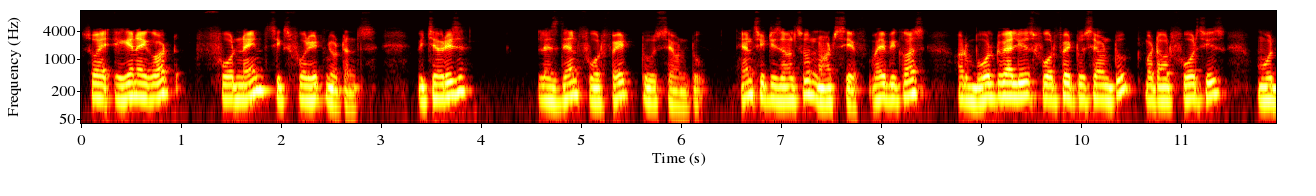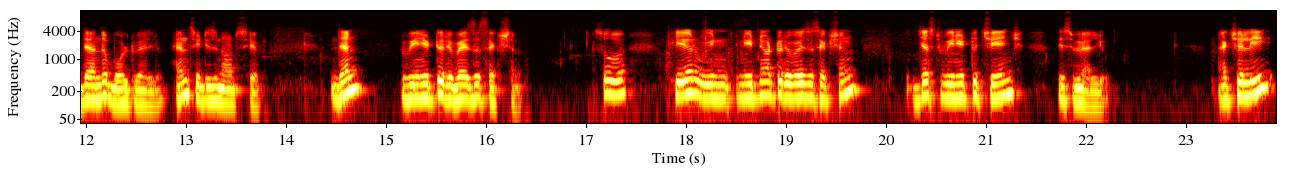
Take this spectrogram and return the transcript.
So I, again i got 49648 newtons whichever is less than 45272 hence it is also not safe. Why? Because our bolt value is 45272 but our force is more than the bolt value. Hence it is not safe. Then we need to revise the section. So here we need not to revise the section. Just we need to change this value. Actually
